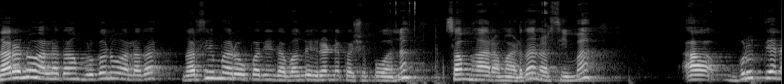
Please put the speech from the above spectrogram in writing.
ನರನೂ ಅಲ್ಲದ ಮೃಗನೂ ಅಲ್ಲದ ನರಸಿಂಹ ರೂಪದಿಂದ ಬಂದು ಹಿರಣ್ಯಕಶಿಪುವನ್ನು ಸಂಹಾರ ಮಾಡಿದ ನರಸಿಂಹ. ಆ ಭೃತ್ಯನ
